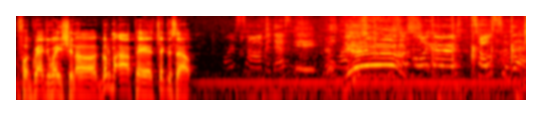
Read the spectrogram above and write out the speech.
for graduation. Uh, go to my iPad. Check this out. Yes! Toast to that.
